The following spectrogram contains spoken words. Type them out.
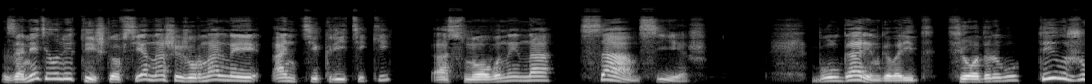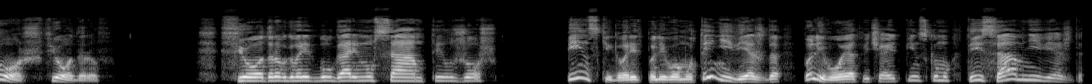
Заметил ли ты, что все наши журнальные антикритики основаны на «сам съешь»? Булгарин говорит Федорову, ты лжешь, Федоров. Федоров говорит Булгарину, сам ты лжешь. Пинский говорит Полевому, ты невежда. Полевой отвечает Пинскому, ты сам невежда.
